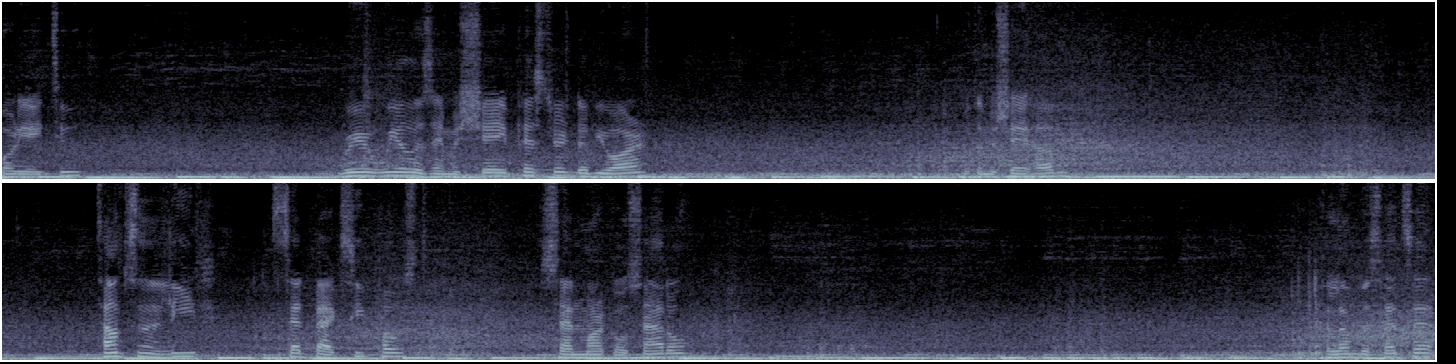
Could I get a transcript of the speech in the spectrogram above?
48 tooth. Rear wheel is a Miche Pistard WR with the Miche hub. Thomson Elite setback seat post, San Marco saddle, Columbus headset,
